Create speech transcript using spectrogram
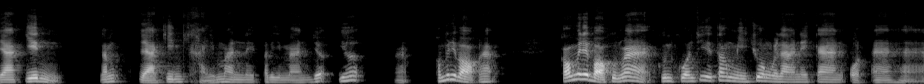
อย่ากินน้ำอย่ากินไขมันในปริมาณเยอะๆนะเขาไม่ได้บอกนะครับเขาไม่ได้บอกคุณว่าคุณควรที่จะต้องมีช่วงเวลาในการอดอาหาร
